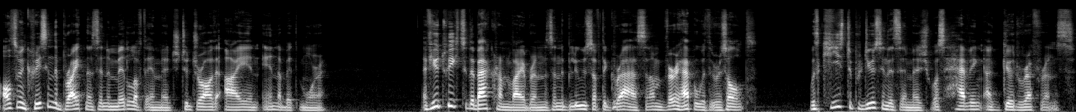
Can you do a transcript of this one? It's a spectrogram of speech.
Also increasing the brightness in the middle of the image to draw the eye in, in a bit more. A few tweaks to the background vibrance and the blues of the grass and I'm very happy with the result. With keys to producing this image was having a good reference.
